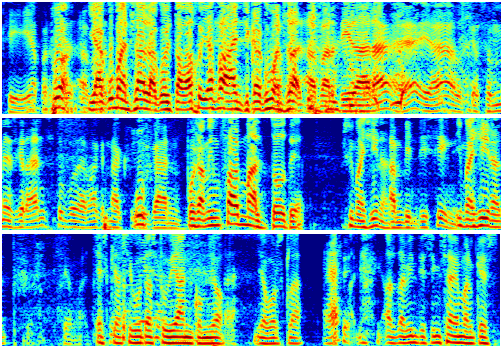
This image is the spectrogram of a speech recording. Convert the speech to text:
sí, a partir, Però, a, ja ha començat, la cuesta abajo ja fa anys que ha començat. a partir d'ara, eh, ja, els que són més grans t'ho podem anar Uf, explicant. pues a mi em fa mal tot, eh? O sigui, imagina't. Amb 25? Imagina't. Hòstia. És que ha sigut estudiant com jo, llavors clar. Eh? Els de 25 sabem el que és.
